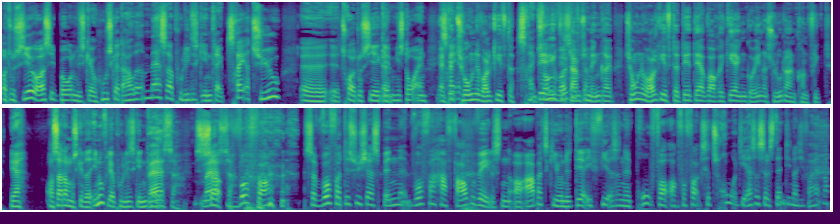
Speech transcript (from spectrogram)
Og du siger jo også i bogen, vi skal jo huske, at der har været masser af politiske indgreb. 23, øh, øh, tror jeg, du siger igennem ja. historien. Ja, det er tvungne voldgifter. Tre, det er ikke det samme som indgreb. Tvungne voldgifter, det er der, hvor regeringen går ind og slutter en konflikt. Ja, og så har der måske været endnu flere politiske indgreb. Masser. Masser. Så hvorfor, så hvorfor, det synes jeg er spændende, hvorfor har fagbevægelsen og arbejdsgiverne der i 80'erne brug for at få folk til at tro, at de er så selvstændige, når de forhandler?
